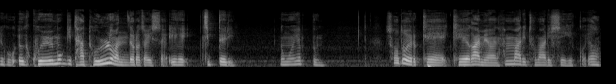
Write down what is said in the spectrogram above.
그리고 여기 골목이 다 돌로 만들어져 있어요. 이게 집들이. 너무 예쁨. 소도 이렇게 길 가면 한 마리, 두 마리씩 있고요.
